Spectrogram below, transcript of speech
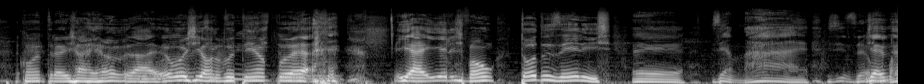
contra Israel, lá, hoje é o novo tempo, é. E aí eles vão, todos eles, é, Zemar, Zemar.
